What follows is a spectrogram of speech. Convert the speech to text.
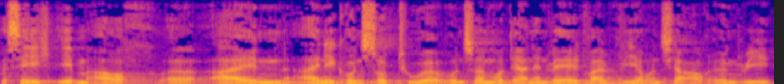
Das sehe ich eben auch äh, ein, eine Grundstruktur unserer modernen Welt, weil wir uns ja auch irgendwie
